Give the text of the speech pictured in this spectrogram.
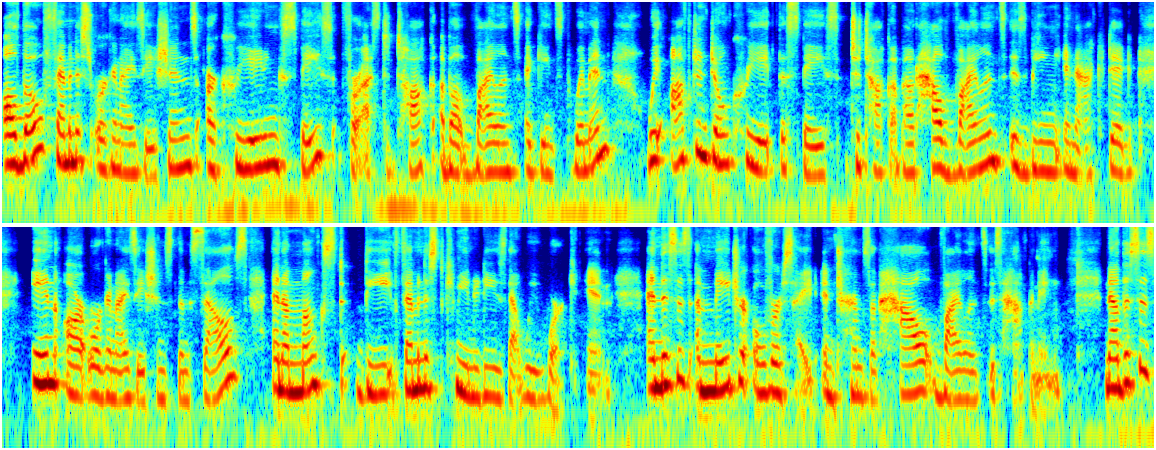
Although feminist organizations are creating space for us to talk about violence against women, we often don't create the space to talk about how violence is being enacted in our organizations themselves and amongst the feminist communities that we work in. And this is a major oversight in terms of how violence is happening. Now, this is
